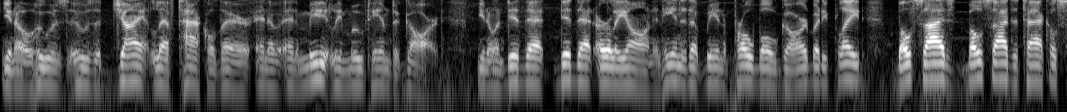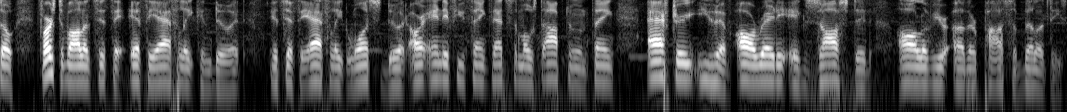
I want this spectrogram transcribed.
you know, who was who was a giant left tackle there, and, uh, and immediately moved him to guard, you know, and did that did that early on, and he ended up being a Pro Bowl guard, but he played both sides both sides of tackle. So first of all, it's if the if the athlete can do it, it's if the athlete wants to do it, or and if you think that's the most optimum thing after you have already exhausted all of your other possibilities.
